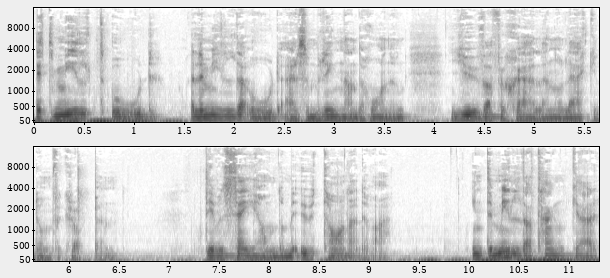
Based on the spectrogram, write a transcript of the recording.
Ett milt ord, eller milda ord, är som rinnande honung, ljuva för själen och läkedom för kroppen. Det vill säga om de är uttalade. va? Inte milda tankar,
